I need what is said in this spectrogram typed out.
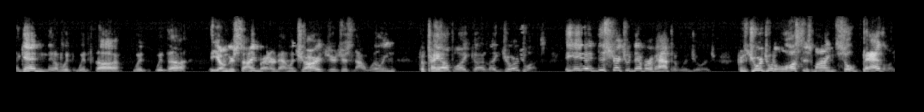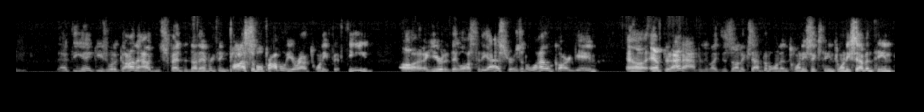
again, you know, with with uh, with with uh, the younger Steinbrenner now in charge, you're just not willing to pay up like uh, like George was. This stretch would never have happened with George because George would have lost his mind so badly that the Yankees would have gone out and spent and done everything possible, probably around 2015, uh, a year that they lost to the Astros in a wild card game. Uh, after that happened, like this is unacceptable. And in 2016, 2017,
